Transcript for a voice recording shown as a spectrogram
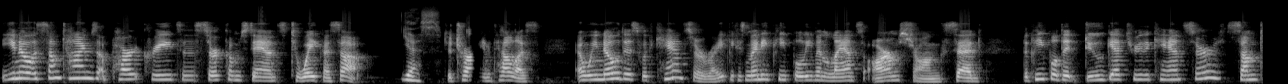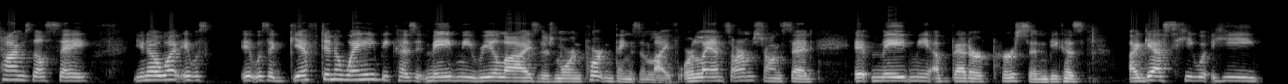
you know sometimes a part creates a circumstance to wake us up Yes. To try and tell us. And we know this with cancer, right? Because many people, even Lance Armstrong, said the people that do get through the cancer, sometimes they'll say, you know what, it was it was a gift in a way because it made me realize there's more important things in life. Or Lance Armstrong said, it made me a better person because I guess he w- he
